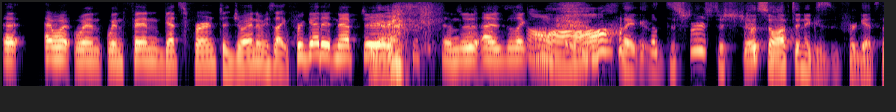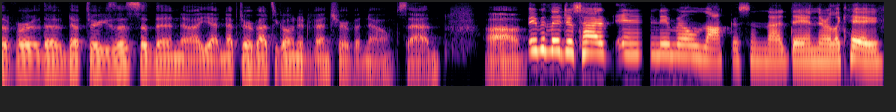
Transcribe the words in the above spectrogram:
Uh, and when, when when Finn gets Fern to join him, he's like, "Forget it, Neptune." Yeah. and I was like, Aw. "Aww." Like the, the show so often ex- forgets the Fer- the Nepter exists, and then uh, yeah, Nepter about to go on an adventure, but no, sad. Um, Maybe they just had Andy Milonakis in that day, and they're like, "Hey,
